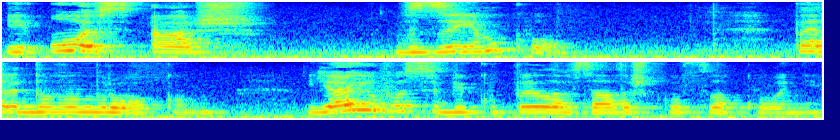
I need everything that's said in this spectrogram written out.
І ось аж взимку, перед Новим роком, я його собі купила в залишку у флаконі.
